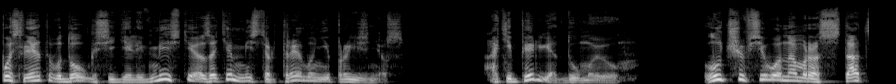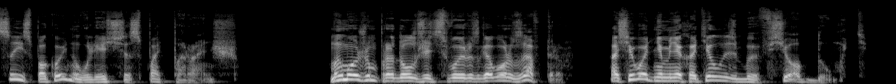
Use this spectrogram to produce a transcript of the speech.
После этого долго сидели вместе, а затем мистер Трелони произнес. А теперь, я думаю, лучше всего нам расстаться и спокойно улечься спать пораньше. Мы можем продолжить свой разговор завтра, а сегодня мне хотелось бы все обдумать.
